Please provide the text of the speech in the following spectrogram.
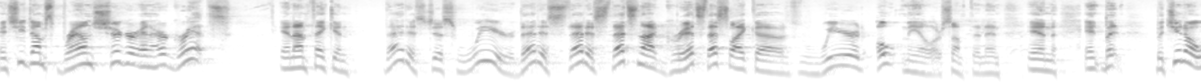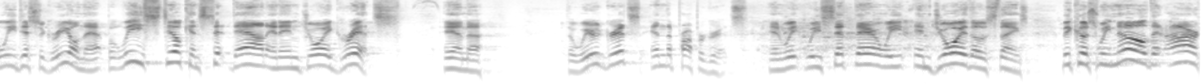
and she dumps brown sugar in her grits. And I'm thinking, that is just weird. That is that is that's not grits. That's like a weird oatmeal or something. And and and but but you know we disagree on that. But we still can sit down and enjoy grits, and uh, the weird grits and the proper grits. And we we sit there and we enjoy those things because we know that our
